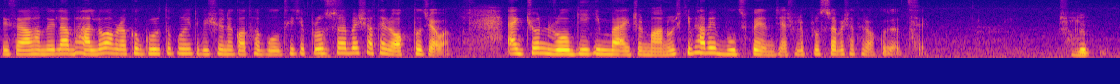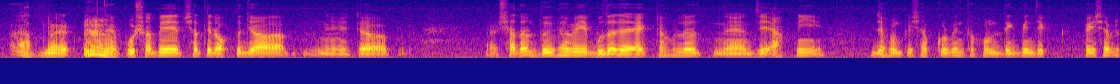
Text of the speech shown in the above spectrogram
জি স্যার আলহামদুলিল্লাহ ভালো। আমরা খুব গুরুত্বপূর্ণ একটি বিষয় নিয়ে কথা বলছি যে প্রস্রাবের সাথে রক্ত যাওয়া। একজন রোগী কিংবা একজন মানুষ কীভাবে বুঝবেন যে আসলে প্রস্রাবের সাথে রক্ত যাচ্ছে? আসলে আপনার প্রসাবের সাথে রক্ত যাওয়া, এটা সাধারণত দুইভাবে বোঝা যায়। একটা হলো যে আপনি যখন পেশাব করবেন, তখন দেখবেন যে পেশাবের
